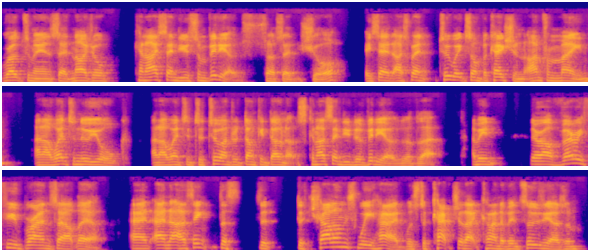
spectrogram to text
wrote to me and said, Nigel, can I send you some videos? So I said, sure. He said, I spent two weeks on vacation. I'm from Maine and I went to New York and I went into 200 Dunkin' Donuts. Can I send you the video of that? I mean, there are very few brands out there, and and I think the the the challenge we had was to capture that kind of enthusiasm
